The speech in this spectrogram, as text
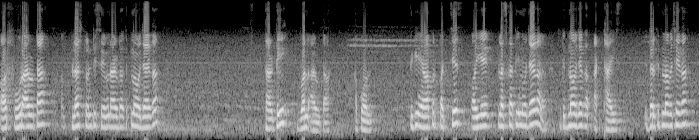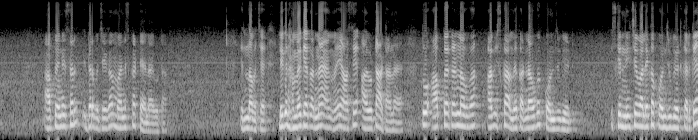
और four iota plus twenty seven iota कितना हो जाएगा? Thirty one iota upon. देखिए यहाँ पर पच्चीस और ये प्लस का तीन हो जाएगा ना तो कितना हो जाएगा? अट्ठाईस। इधर कितना बचेगा? आप कहेंगे, सर, इधर बचेगा, माइनस का टेन आयोटा इतना बचा लेकिन हमें क्या करना है? हमें यहाँ से आयोटा हटाना है। तो आप क्या करना होगा? अब इसका हमें करना होगा कॉन्जुगेट। इसके नीचे वाले का कॉन्जुगेट करके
